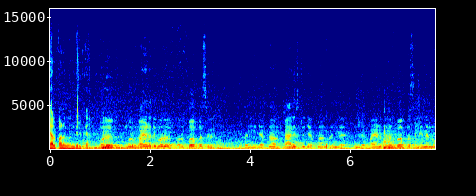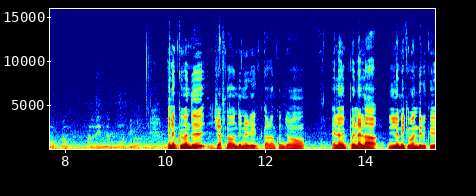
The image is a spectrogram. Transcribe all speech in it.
யாழ்ப்பாணம் வந்திருக்கேன். ஒரு ஒரு பயணத்துக்கு ஒரு ஒரு பர்பஸ் இருக்கும் இப்போ நீங்கள் ஜெஃப்னா பாரிஸ் டு ஜெஃப்னான்ற இந்த பர்பஸ் என்ன? நோக்கம்? அல்லது என்ன மோட்டிவ் எனக்கு வந்து ஜஃப்னா வந்து நிறைய காலம் கொஞ்சம் எல்லாம் இப்போ நல்லா நிலைமைக்கு வந்திருக்கு.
